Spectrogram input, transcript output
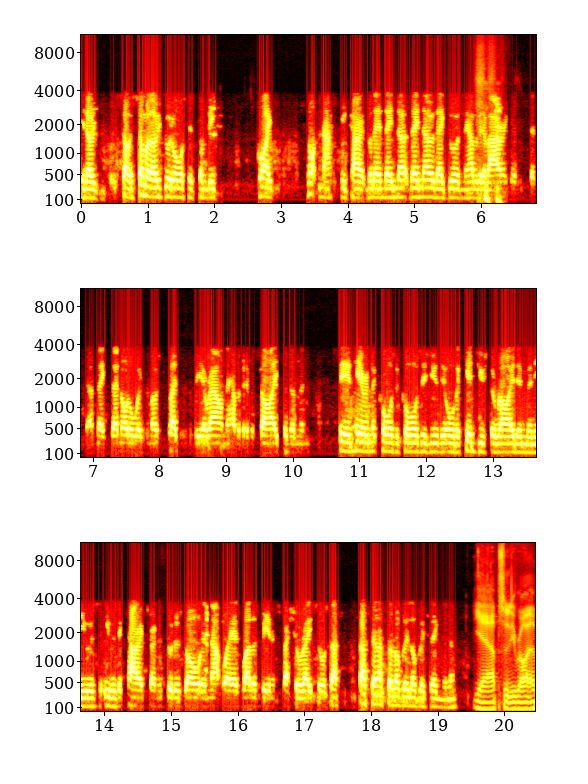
you know, so some of those good horses can be quite not nasty character, but they, they know they know they're good and they have a bit of arrogance and, and they, they're not always the most pleasant to be around. They have a bit of a side to them, and seeing hearing the cause of causes. You, the, all the kids used to ride him, and he was he was a character and as good as gold in that way, as well as being a special racehorse. That's that's a, that's a lovely, lovely thing, you know. Yeah, absolutely right. A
